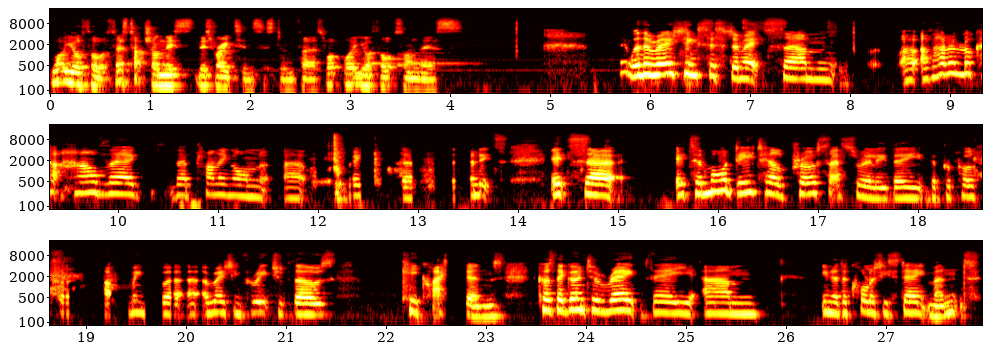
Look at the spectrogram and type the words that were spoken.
what are your thoughts? Let's touch on this this rating system first. What what are your thoughts on this? With the rating system, it's um, I've had a look at how they're they're planning on uh, and it's it's uh, it's a more detailed process really. The the proposed coming to a, a rating for each of those key questions because they're going to rate the um, you know the quality statement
